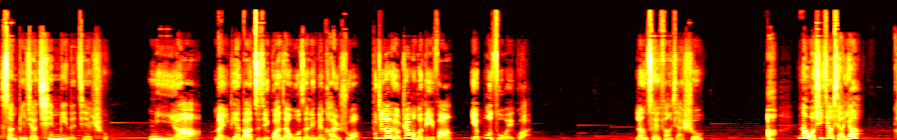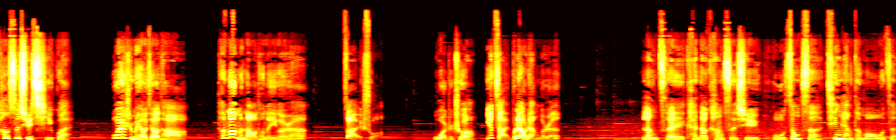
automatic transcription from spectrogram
算比较亲密的接触。你呀，每天把自己关在屋子里面看书，不知道有这么个地方，也不足为怪。冷翠放下书，哦，那我去叫小妖。康思旭奇怪，为什么要叫他？他那么闹腾的一个人。再说，我这车也载不了两个人。冷翠看到康思旭湖棕色清亮的眸子，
